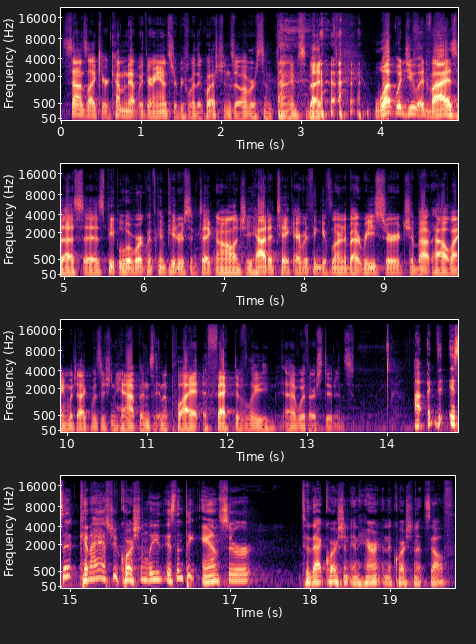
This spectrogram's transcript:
Sounds like you're coming up with your answer before the question's over sometimes. But what would you advise us as people who work with computers and technology how to take everything you've learned about research, about how language acquisition happens, and apply it effectively uh, with our students? Uh, is it? Can I ask you a question, Lee? Isn't the answer to that question inherent in the question itself?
